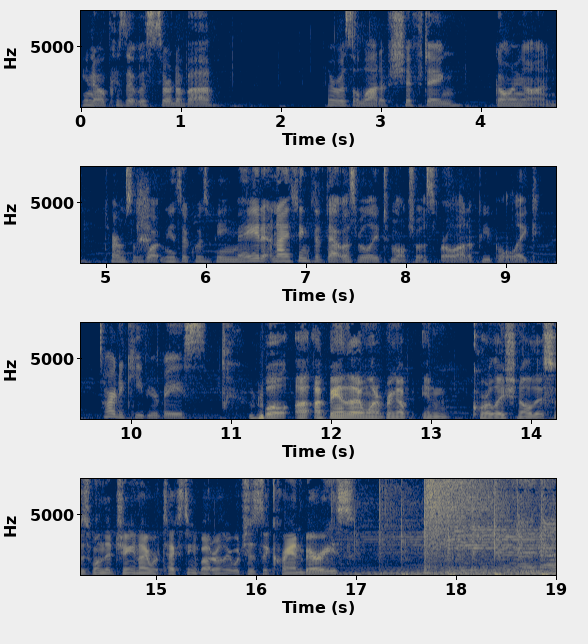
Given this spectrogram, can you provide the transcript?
you know, because it was sort of a. There was a lot of shifting going on terms of what music was being made. And I think that that was really tumultuous for a lot of people. Like, it's hard to keep your base. Well, a, a band that I want to bring up in correlation to all this is one that Jay and I were texting about earlier, which is the Cranberries. I know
